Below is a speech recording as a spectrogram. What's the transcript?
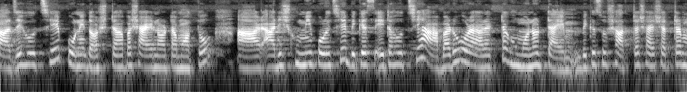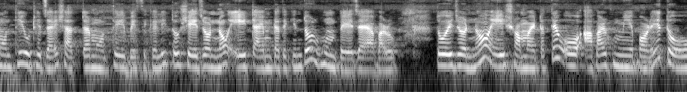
বাজে হচ্ছে পৌনে দশটা বা সাড়ে নটা মতো। আর আরিশ ঘুমিয়ে পড়েছে বিকজ এটা হচ্ছে আবারও ওর আর একটা ঘুমানোর টাইম বিকজ ও সাতটা, সাড়ে সাতটার মধ্যেই উঠে যায়, সাতটার মধ্যেই বেসিক্যালি তো সেই জন্য এই টাইমটাতে কিন্তু ওর ঘুম পেয়ে যায় আবারও। তো ওই জন্য এই সময়টাতে ও আবার ঘুমিয়ে পড়ে। তো ও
